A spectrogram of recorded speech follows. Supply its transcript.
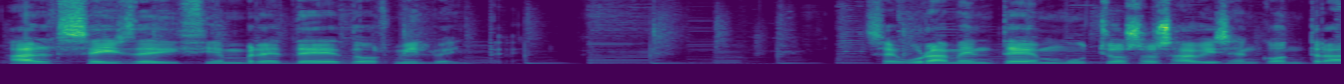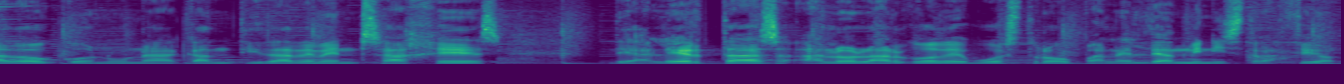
al 6 de diciembre de 2020. Seguramente muchos os habéis encontrado con una cantidad de mensajes de alertas a lo largo de vuestro panel de administración.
